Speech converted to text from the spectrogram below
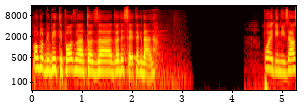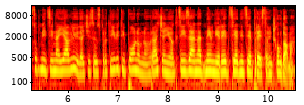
moglo bi biti poznato za 20 dana. Pojedini zastupnici najavljuju da će se usprotiviti ponovnom vraćanju akciza na dnevni red sjednice predstavničkog doma.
